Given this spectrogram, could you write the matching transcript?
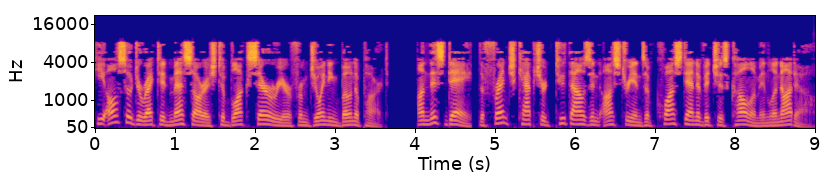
He also directed Mészáros to block Serrurier from joining Bonaparte. On this day, the French captured 2,000 Austrians of Quosdanovich's column in Lonato.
